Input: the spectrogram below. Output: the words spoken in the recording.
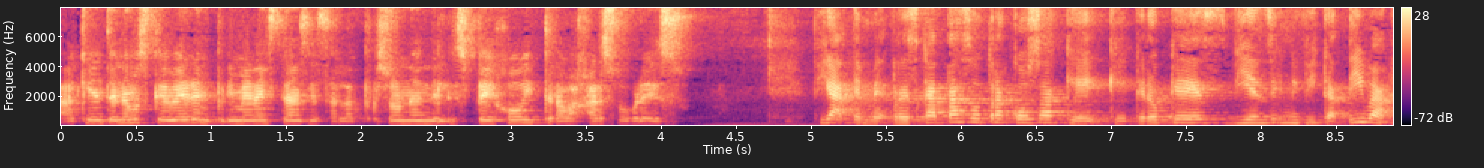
a quien tenemos que ver en primera instancia es a la persona en el espejo y trabajar sobre eso. Fíjate, me rescatas otra cosa que, que creo que es bien significativa,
